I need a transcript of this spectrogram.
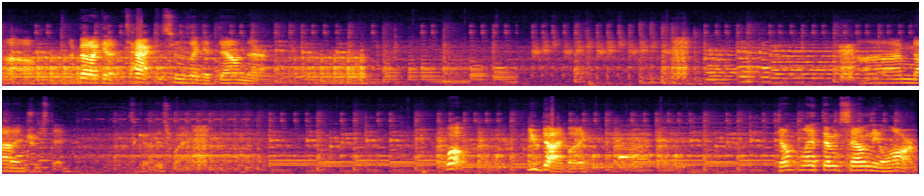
Uh-oh. I bet I get attacked as soon as I get down there. I'm not interested. Let's go this way. Whoa! You die, buddy. Don't let them sound the alarm.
